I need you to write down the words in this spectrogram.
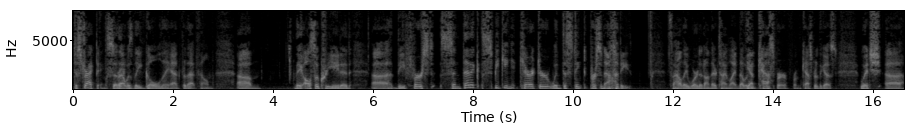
distracting. So that was the goal they had for that film. Um, they also created uh, the first synthetic speaking character with distinct personality. So how they worded on their timeline. That would Yep. be Casper from Casper the Ghost, which uh,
